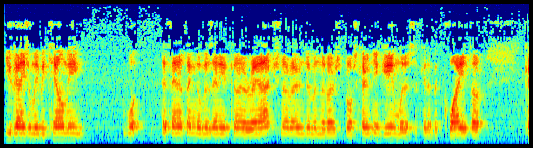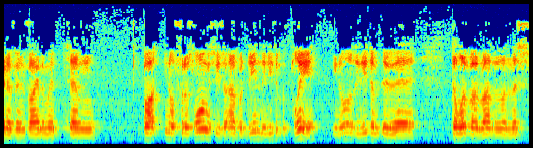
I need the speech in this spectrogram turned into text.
you guys will maybe tell me what, if anything, there was any kind of reaction around him in the Ross County game where it's a kind of a quieter kind of environment. Um, but, you know, for as long as he's at Aberdeen, they need him to play. You know, they need him to uh, deliver rather than this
